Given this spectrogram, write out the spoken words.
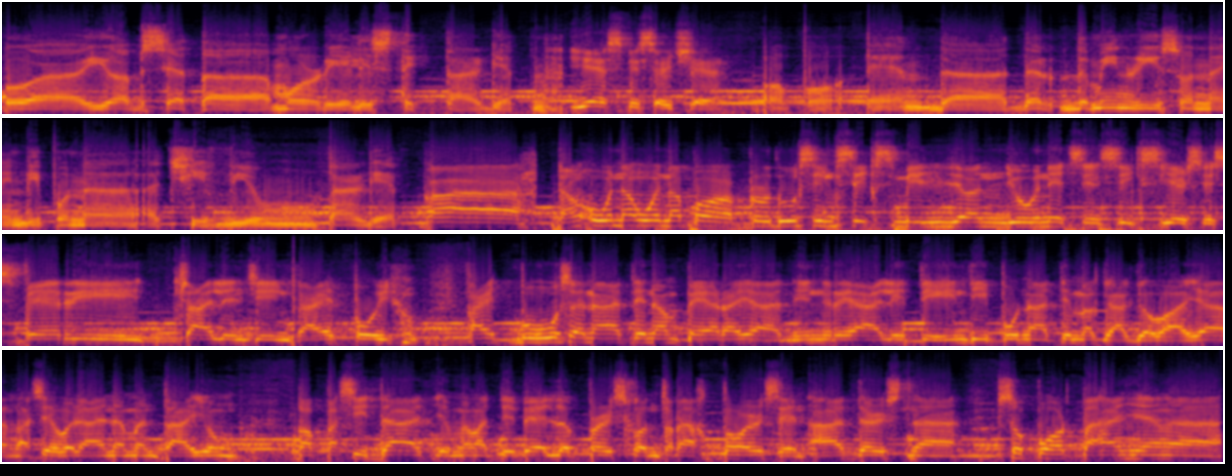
So, uh, you have set a, more realistic target na. Yes, Mr. Chair. Opo. And uh, the, the main reason na hindi po na-achieve yung target Ah, ang unang-una po, producing 6 million units in 6 years is very challenging. Kahit po yung, kahit buhusan natin ng pera yan, in reality, hindi po natin magagawa yan kasi wala naman tayong kapasidad, yung mga developers, contractors, and others na suportahan yung ah,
